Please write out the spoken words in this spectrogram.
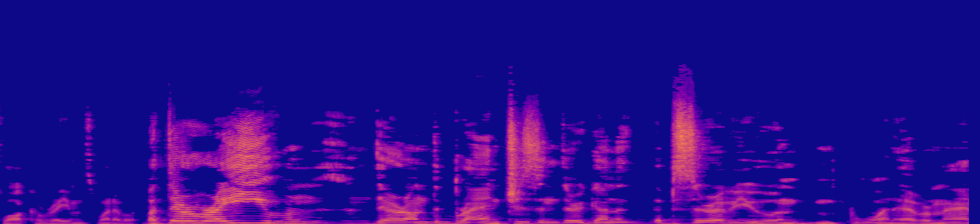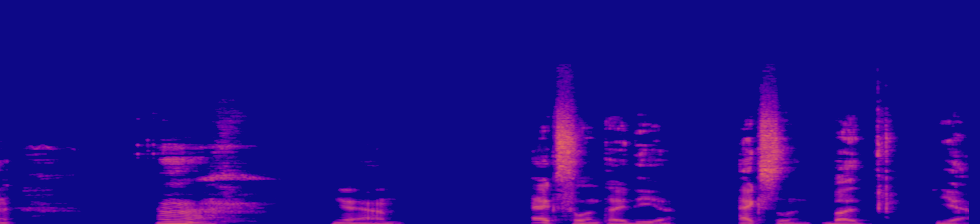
flock of ravens, whatever. But they're ravens, and they're on the branches, and they're gonna observe you, and whatever, man. Ah, yeah, excellent idea, excellent. But yeah.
